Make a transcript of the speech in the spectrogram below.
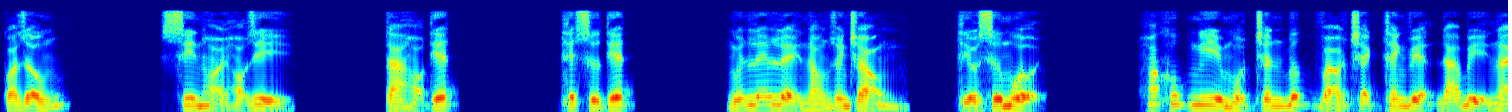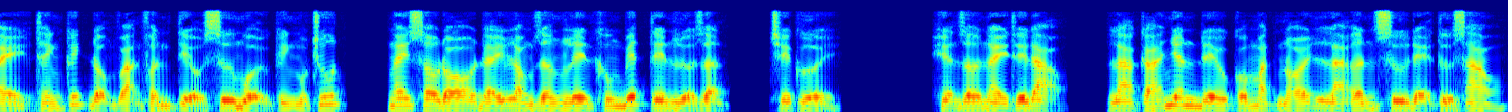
quá giống. Xin hỏi họ gì? Ta họ Tiết. Thiết sư Tiết. Nguyễn Lễ lệ nóng doanh trọng, tiểu sư muội. Hoắc khúc nghi một chân bước vào trạch thanh viện đã bị này thanh kích động vạn phần tiểu sư muội kinh một chút, ngay sau đó đáy lòng dâng lên không biết tên lửa giận, chê cười. Hiện giờ này thế đạo, là cá nhân đều có mặt nói là ân sư đệ tử sao.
